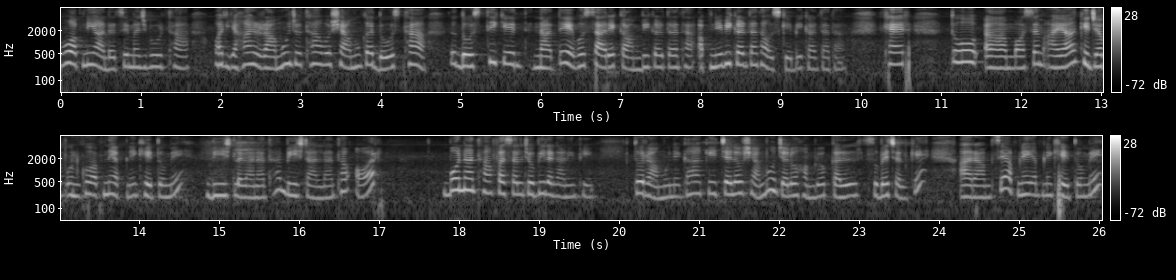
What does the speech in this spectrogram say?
वो अपनी आदत से मजबूर था और यहाँ रामू जो था, वो श्यामू का दोस्त था। तो दोस्ती के नाते वो सारे काम भी करता था, अपने भी करता था, उसके भी करता था। खैर तो मौसम आया कि जब उनको अपने अपने खेतों में बीज लगाना था, बीज डालना था और बोना था, फ़सल जो भी लगानी थी। तो रामू ने कहा कि चलो श्यामू, चलो हम लोग कल सुबह चल के आराम से अपने अपने खेतों में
